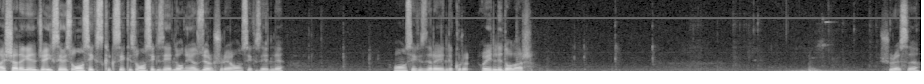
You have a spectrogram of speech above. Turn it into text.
aşağıda gelince ilk seviyesi 18.48 18.50 onu yazıyorum şuraya 18.50 18 lira 50 kuru 50 dolar. Şurası.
